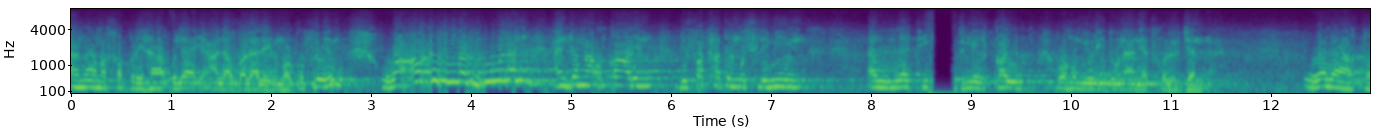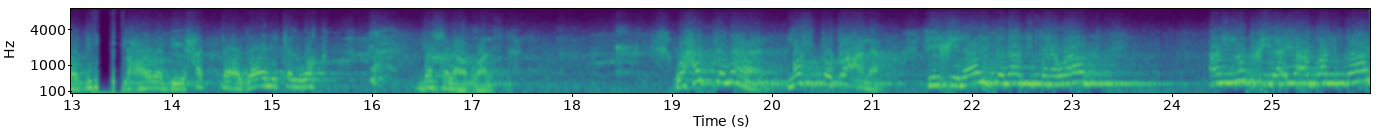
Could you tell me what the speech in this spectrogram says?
أمام صبر هؤلاء على ضلالهم وكفرهم وأقف مذهولا عندما أقارن بصفحة المسلمين التي تدمي القلب وهم يريدون أن يدخلوا الجنة. ولا طبيب عربي حتى ذلك الوقت دخل أفغانستان. وحتى الآن ما استطعنا في خلال ثلاث سنوات أن ندخل إلى أفغانستان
